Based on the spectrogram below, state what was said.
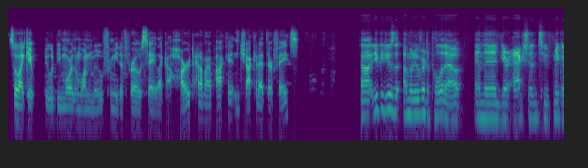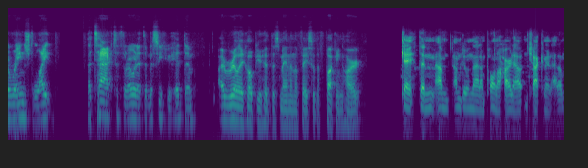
so, like, it, it would be more than one move for me to throw, say, like a heart out of my pocket and chuck it at their face. Uh, you could use the, a maneuver to pull it out, and then your action to make a ranged light attack to throw it at them to see if you hit them. I really hope you hit this man in the face with a fucking heart. Okay, then I'm I'm doing that. I'm pulling a heart out and chucking it at him.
